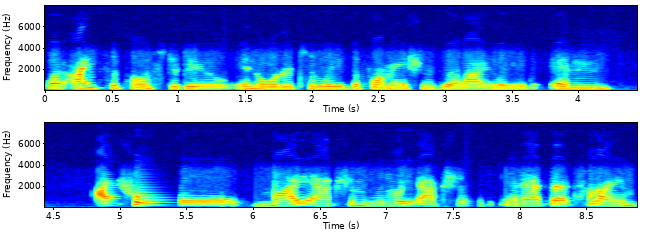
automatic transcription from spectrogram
what I'm supposed to do in order to lead the formations that I lead. And I control my actions and reactions. And at that time,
